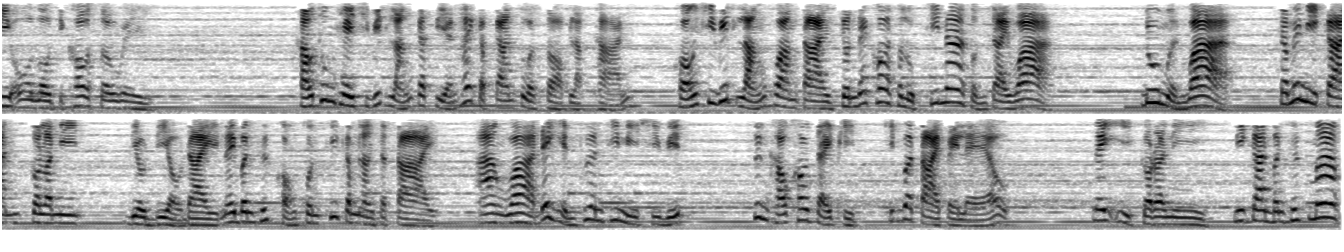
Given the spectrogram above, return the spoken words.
Geological Survey เขาทุ่มเทชีวิตหลังเกษียณให้กับการตรวจสอบหลักฐาน ของชีวิตหลังความตายจนได้ข้อสรุปที่น่าสนใจว่า ดูเหมือนว่า จะไม่มีการกรณี เดี่ยวๆใดในบันทึกของคนที่กำลังจะตาย อ้างว่าได้เห็นเพื่อนที่มีชีวิต ซึ่งเขาเข้าใจผิดคิดว่าตายไปแล้ว ในอีกกรณีมีการบันทึกมาก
